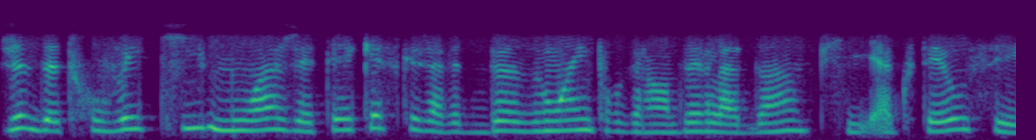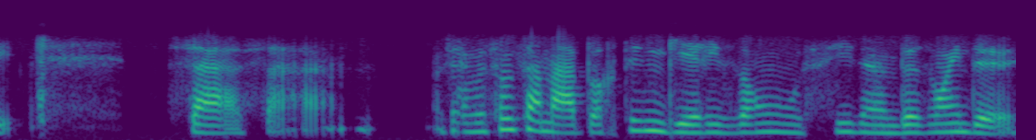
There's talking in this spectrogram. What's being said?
juste de trouver qui moi j'étais, qu'est-ce que j'avais besoin pour grandir là-dedans. Puis à Coutéo, c'est ça, ça j'ai l'impression que ça m'a apporté une guérison aussi d'un besoin de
